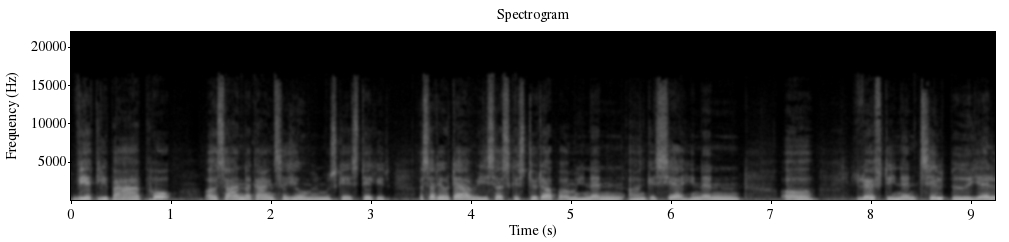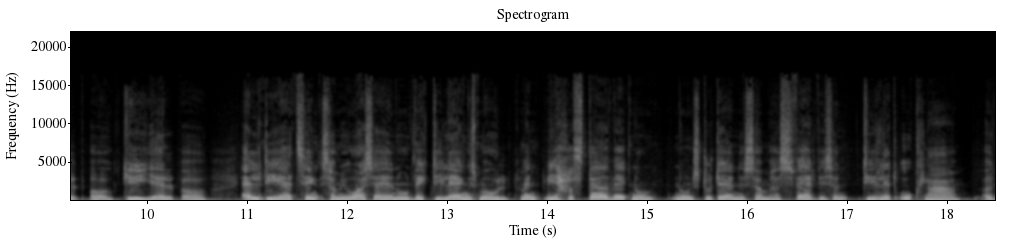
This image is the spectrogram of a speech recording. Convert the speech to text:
virkelig bare er på, og så andre gange, så hiver man måske stikket. Og så er det jo der, vi så skal støtte op om hinanden og engagere hinanden og løfte hinanden, tilbyde hjælp og give hjælp og alle de her ting, som jo også er nogle vigtige læringsmål. Men vi har stadigvæk nogle, nogle studerende, som har svært ved sådan, de er lidt uklare, og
